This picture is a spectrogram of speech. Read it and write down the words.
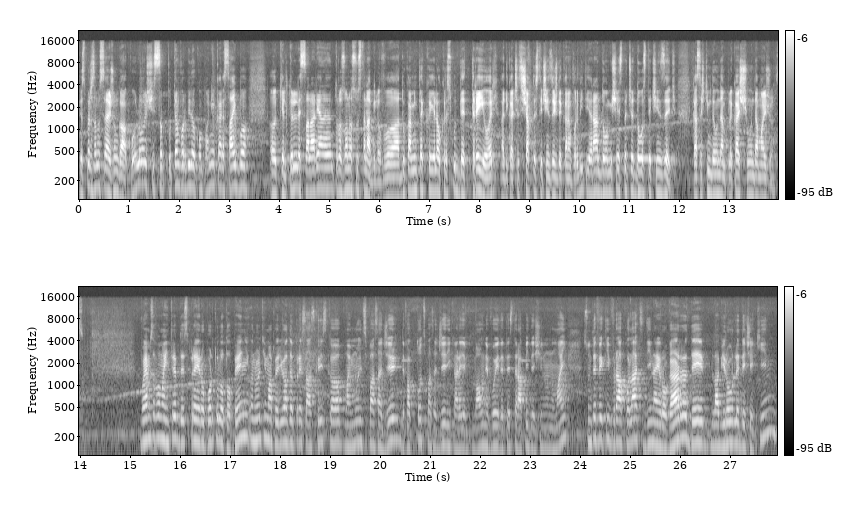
Eu sper să nu se ajungă acolo și să putem vorbi de o companie care să aibă uh, cheltuielile salariale într-o zonă sustenabilă. Vă aduc aminte că ele au crescut de 3 ori, adică acest 750 de care am vorbit, era în 2016 250, ca să știm de unde am plecat și unde am ajuns. Voiam să vă mai întreb despre aeroportul Otopeni. În ultima perioadă presa a scris că mai mulți pasageri, de fapt toți pasagerii care au nevoie de teste rapide și nu numai, sunt efectiv rapolați din aerogară de la birourile de check-in,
